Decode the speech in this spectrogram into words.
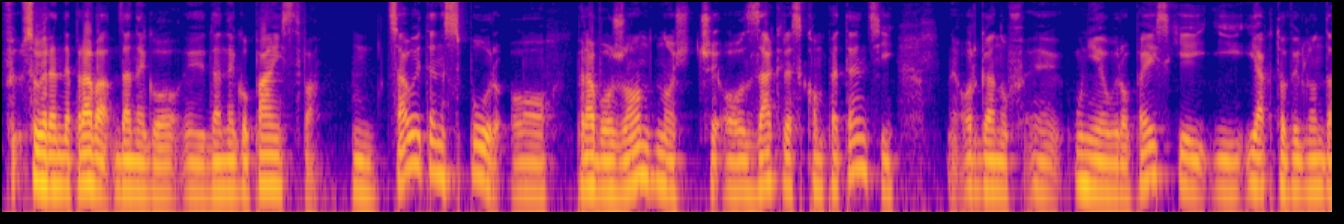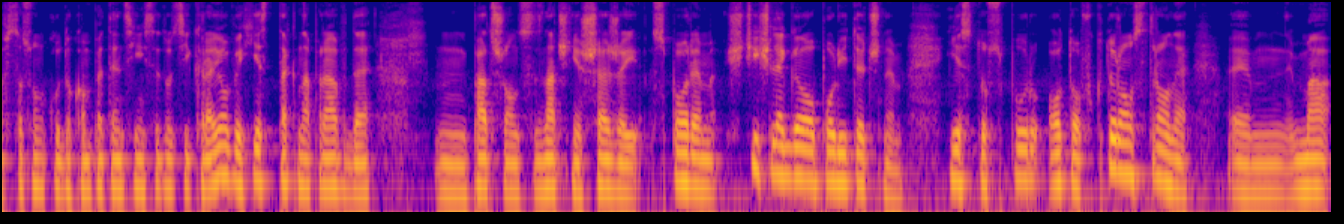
w suwerenne prawa danego, danego państwa. Cały ten spór o praworządność czy o zakres kompetencji organów y, Unii Europejskiej i jak to wygląda w stosunku do kompetencji instytucji krajowych jest tak naprawdę, mm, patrząc znacznie szerzej, sporem ściśle geopolitycznym. Jest to spór o to, w którą stronę ma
